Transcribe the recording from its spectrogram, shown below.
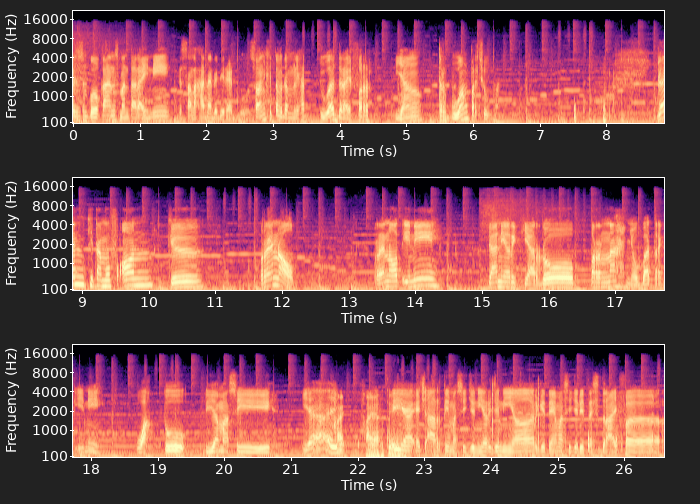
bisa simpulkan sementara ini kesalahan ada di Red Bull soalnya kita udah melihat dua driver yang terbuang percuma dan kita move on ke Renault. Renault ini Daniel Ricciardo pernah nyoba track ini waktu dia masih ya HRT. iya HRT masih junior junior gitu ya masih jadi test driver.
